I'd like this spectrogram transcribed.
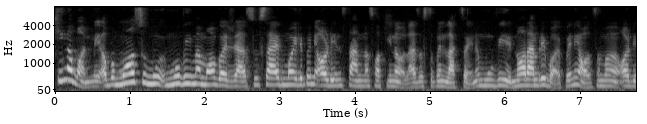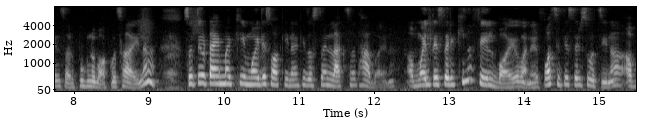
किन भन्ने? अब म छु मुभीमा म गरिरहेको छु। सायद मैले पनि अडियन्स तान्न सकिनँ होला जस्तो पनि लाग्छ होइन? मुभी नराम्रै भए पनि हलसम्म अडियन्सहरू पुग्नु भएको छ होइन? सो त्यो टाइममा के मैले सकिनँ कि जस्तो पनि लाग्छ थाहा भएन। अब मैले त्यसरी किन फेल भयो भनेर पछि त्यसरी सोचिनँ। अब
